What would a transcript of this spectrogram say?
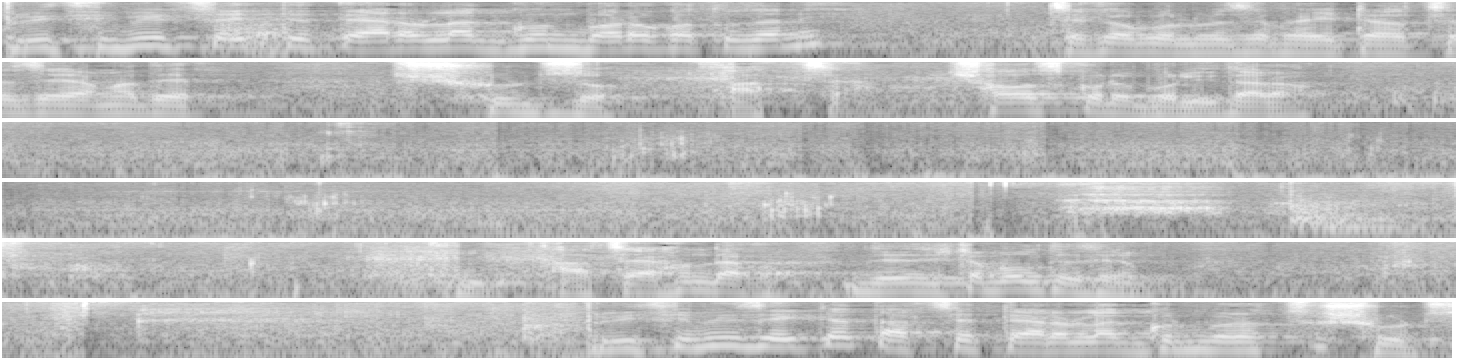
পৃথিবীর চাইতে তেরো লাখ গুণ বড় কত জানি? যে কেউ বলবে যে ভাই, এটা হচ্ছে যে আমাদের সূর্য। আচ্ছা সহজ করে বলি, দাঁড়াও। আচ্ছা এখন দেখো, যে জিনিসটা বলতেছিলাম। পৃথিবী যেটা তার চেয়ে তেরো লাখ গুণ বড় হচ্ছে সূর্য।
